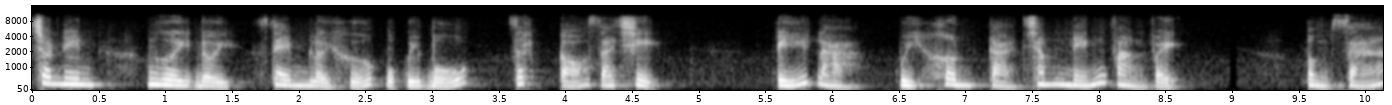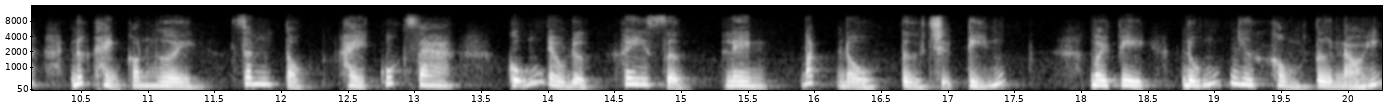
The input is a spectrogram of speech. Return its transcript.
Cho nên người đời xem lời hứa của quý bố rất có giá trị. Ví là quý hơn cả trăm nén vàng vậy. Phẩm giá, đức hạnh con người, dân tộc hay quốc gia cũng đều được gây dựng lên bắt đầu từ chữ tín. Bởi vì đúng như khổng tử nói,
